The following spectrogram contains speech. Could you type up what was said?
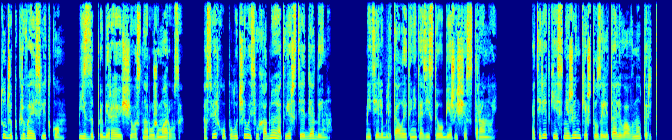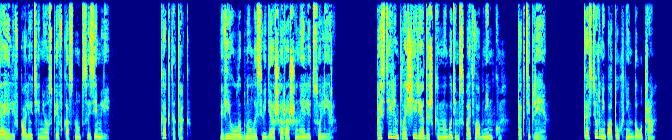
тут же покрываясь литком из-за пробирающего снаружи мороза, а сверху получилось выходное отверстие для дыма. Метель облетала это неказистое убежище стороной. А те редкие снежинки, что залетали вовнутрь, таяли в полете, не успев коснуться земли. Как-то так. Ви улыбнулась, видя ошарашенное лицо Лиры. «Постелим плащи рядышком и будем спать в обнимку. Так теплее. Костер не потухнет до утра.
